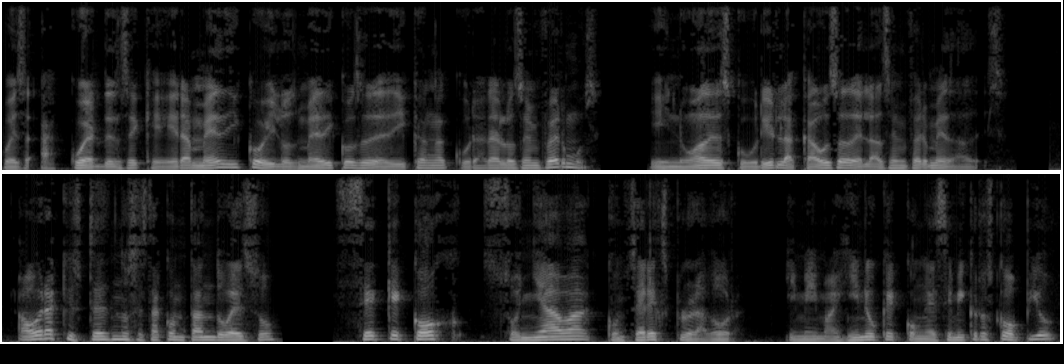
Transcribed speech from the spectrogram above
pues acuérdense que era médico y los médicos se dedican a curar a los enfermos, y no a descubrir la causa de las enfermedades. ahora que usted nos está contando eso, sé que Koch soñaba con ser explorador, y me imagino que con ese microscopio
